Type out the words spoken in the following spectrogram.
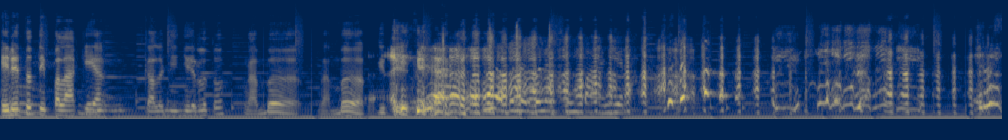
Ini tuh tipe laki yang kalau nyinyir lu tuh ngambek, ngambek gitu. Iya bener-bener sumpah anjir. Terus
